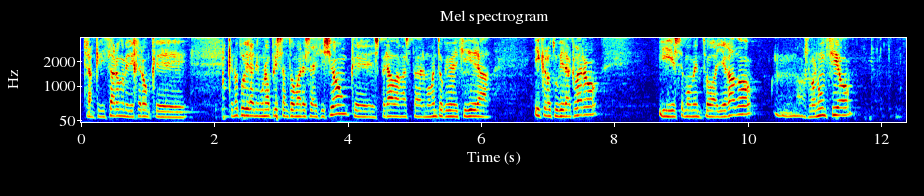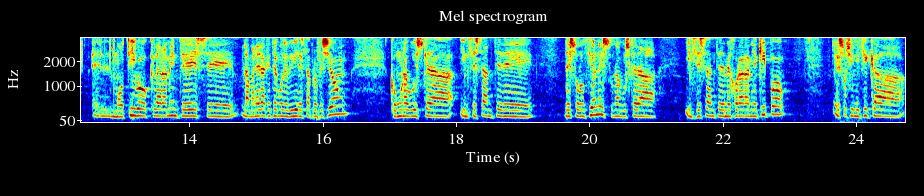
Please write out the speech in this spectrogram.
tranquilizaron y me dijeron que, no tuviera ninguna prisa en tomar esa decisión, que esperaban hasta el momento que yo decidiera y que lo tuviera claro. Y ese momento ha llegado, mm, os lo anuncio. El motivo claramente es eh, la manera que tengo de vivir esta profesión, con una búsqueda incesante de, soluciones, una búsqueda incesante de mejorar a mi equipo. Eso significa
